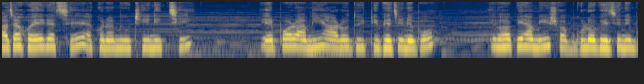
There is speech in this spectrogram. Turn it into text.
ভাজা হয়ে গেছে, এখন আমি উঠিয়ে নিচ্ছি। এরপর আমি আরও দুইটি ভেজে নেব। এভাবে আমি সবগুলো ভেজে নেব।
